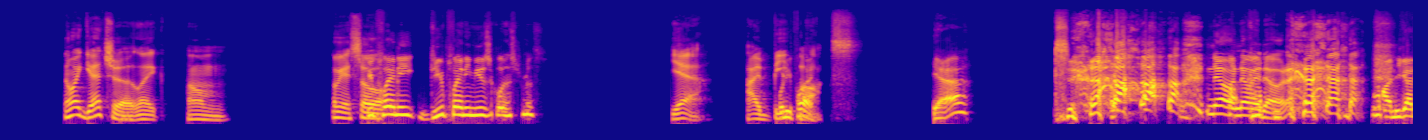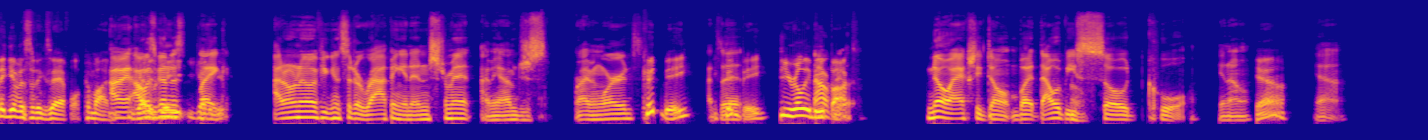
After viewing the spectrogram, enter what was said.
No, I get you. Like, um, okay, so do you play any? Do you play any musical instruments? yeah, I beatbox. Yeah. no, no, I don't. Come on, you got to give us an example. Come on. I, I was gonna do- you gotta do- like, I don't know if you consider rapping an instrument. I mean, I'm just rhyming words. could be. That's it could it. be. Do you really Not beatbox? really. No, I actually don't. But that would be Oh. so cool. You know? Yeah. Yeah.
